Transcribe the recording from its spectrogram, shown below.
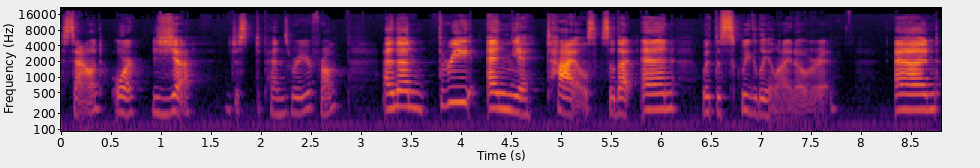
sound, or j, just depends where you're from. And then three ny tiles, so that N with the squiggly line over it. And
